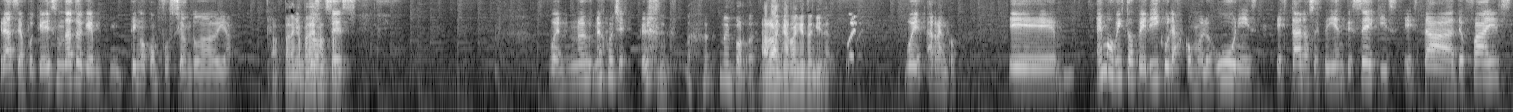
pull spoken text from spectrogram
gracias, porque es un dato que tengo confusión todavía. Ah, para, que- para eso. Entonces, bueno, no, no escuché, pero No importa. Arranca, arranque tranquila. Voy, arranco. Eh, hemos visto películas como Los Goonies, están Los Expedientes X, está The Files,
